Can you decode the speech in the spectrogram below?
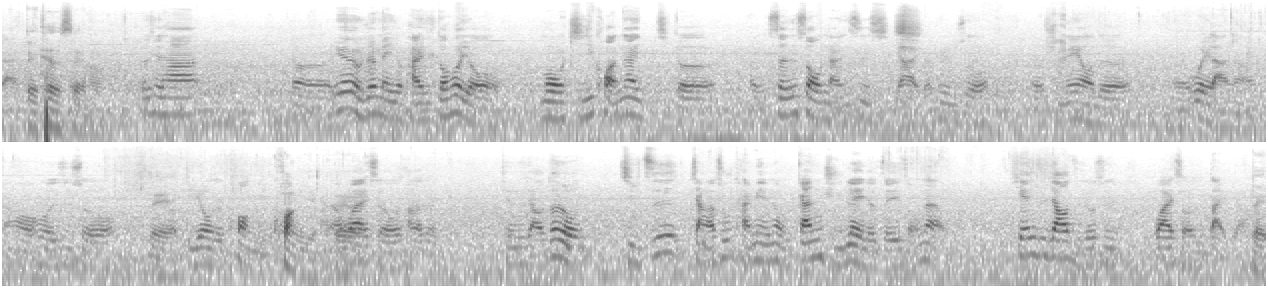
在。对特色哈。而且它，呃，因为我觉得每个牌子都会有某几款那几个很深受男士喜爱的，比如说呃 Chanel 的呃蔚蓝啊，然后或者是说对呃迪奥的旷野，旷野嘛然后 YSL 它的天之骄都有几支讲得出台面那种柑橘类的这一种，那天之骄子就是 YSL 的代表，对，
